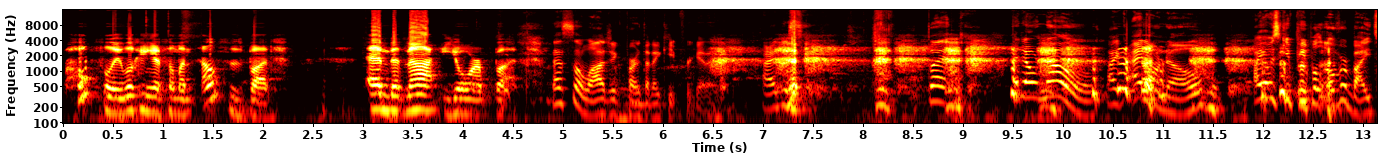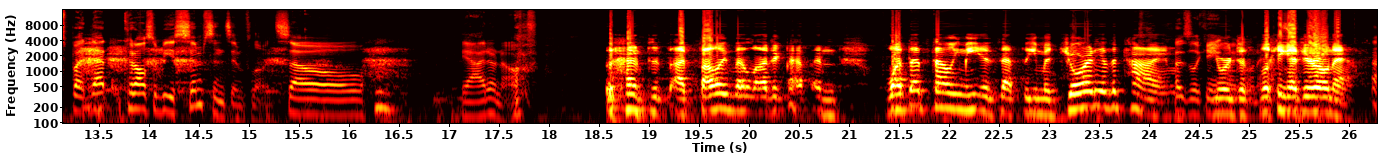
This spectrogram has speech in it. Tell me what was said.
hopefully, looking at someone else's butt and not your butt. That's the logic part that I keep forgetting. I just. But I don't know. I, I don't know. I always give people overbites, but that could also be a Simpsons influence. So, yeah, I don't know. I'm just I'm following that logic path, and what that's telling me is that the majority of the time I was looking at you're my just looking ass. at your own ass.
